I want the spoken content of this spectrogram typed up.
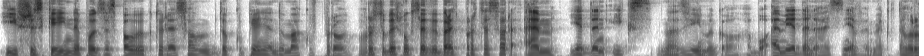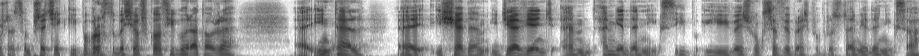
i wszystkie inne podzespoły, które są do kupienia do Maców Pro, po prostu byś mógł sobie wybrać procesor M1X, nazwijmy go, albo M1S, nie wiem, jak tam różne są przecieki. Po prostu byś się w konfiguratorze e, Intel i7, i9, M, M1X i, i będziesz mógł sobie wybrać po prostu M1Xa,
